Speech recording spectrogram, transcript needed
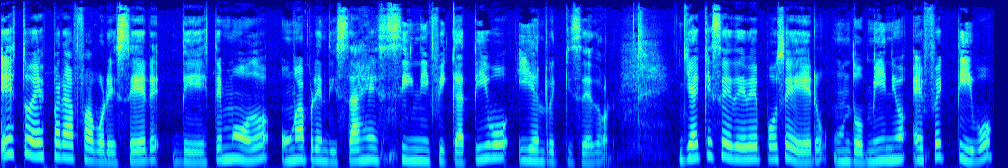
Esto es para favorecer de este modo un aprendizaje significativo y enriquecedor ya que se debe poseer un dominio efectivo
